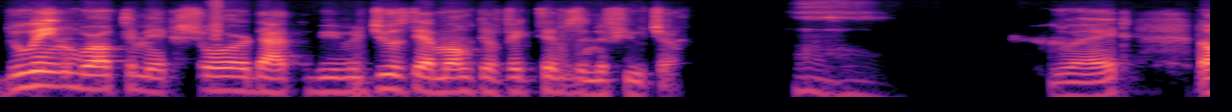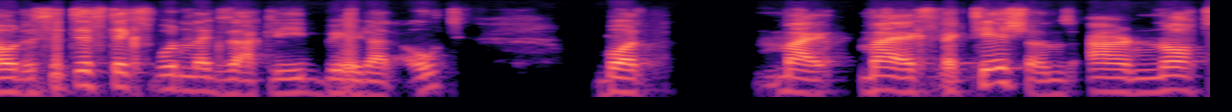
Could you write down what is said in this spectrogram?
doing work to make sure that we reduce the amount of victims in the future. Mm-hmm. Right now, the statistics wouldn't exactly bear that out, but my my expectations are not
